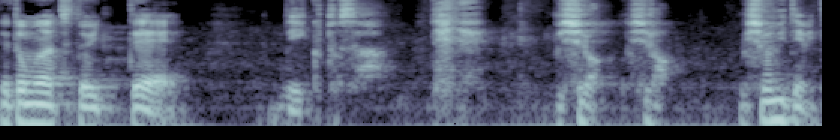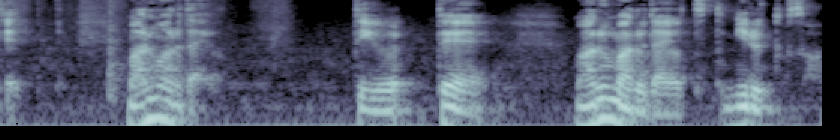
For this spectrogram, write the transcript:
で、友達と行って、で、行くとさ、ねえねえ、後ろ、後ろ、後ろ見てみて。〇〇だよ。って言って、〇〇だよって言って見るとさ、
